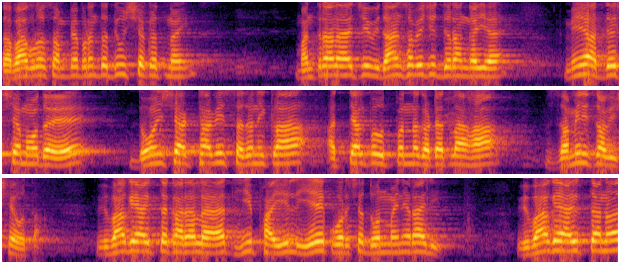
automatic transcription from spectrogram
सभागृह संपेपर्यंत देऊच शकत नाही. मंत्रालयाची विधानसभेची दिरंगाई आहे. मी अध्यक्ष महोदय दोनशे अठ्ठावीस सदनिका अत्यल्प उत्पन्न गटातला हा जमिनीचा विषय होता. विभागीय आयुक्त कार्यालयात ही फाईल एक वर्ष दोन महिने राहिली. विभागीय आयुक्तानं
